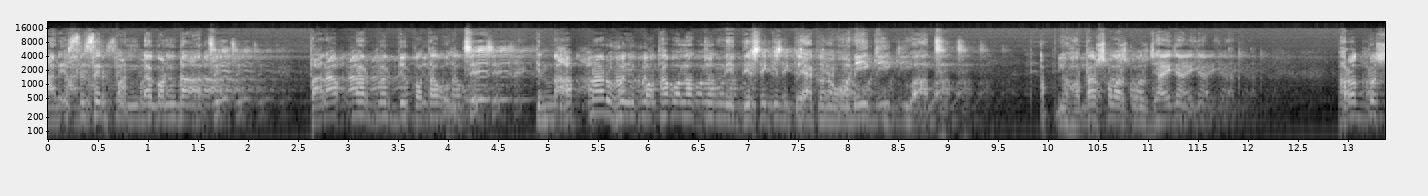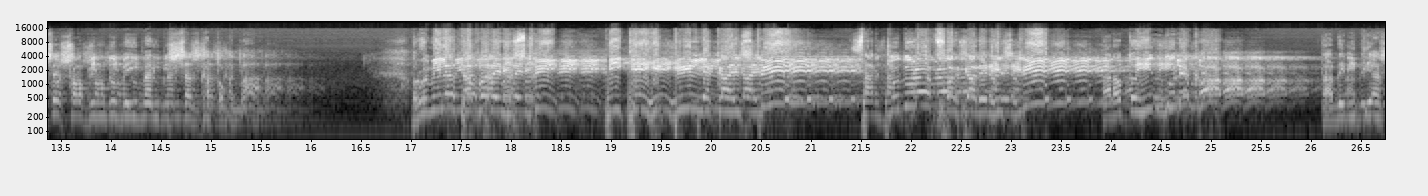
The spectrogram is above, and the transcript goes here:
আর এস এস এর পান্ডা গন্ডা আছে। তারা আপনার বিরুদ্ধে কথা বলছে। কিন্তু আপনার হয়ে কথা বলার জন্য দেশে কিন্তু এখনও অনেক হিন্দু আছে। আপনি হতাশ হওয়ার কোনো জায়গা নেই আপনার। ভারতবর্ষের সব হিন্দু বেঈমান বিশ্বাসঘাতক না। রমিলা থাপারের হিস্ট্রি পিকে হিস্ট্রির লেখা হিস্ট্রি স্যার যদুরাজ সরকারের হিস্ট্রি তারা তো হিন্দু লেখক। তাদের ইতিহাস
